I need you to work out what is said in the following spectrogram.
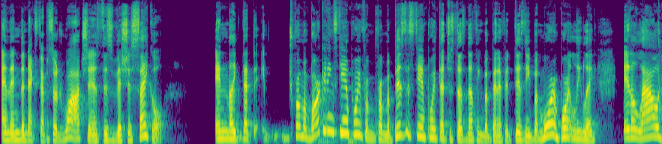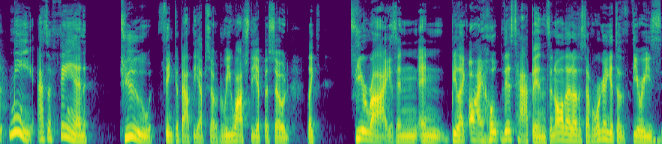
and then the next episode watched, and it's this vicious cycle. And like that, eh, from a marketing standpoint, from from a business standpoint, that just does nothing but benefit Disney. But more importantly, like it allowed me as a fan to think about the episode, rewatch the episode, like theorize and and be like, oh, I hope this happens and all that other stuff. We're gonna get to the theories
